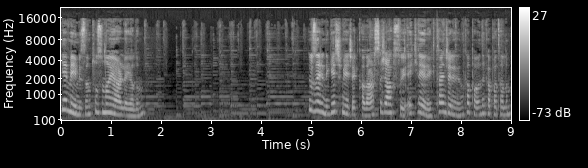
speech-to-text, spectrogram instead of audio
Yemeğimizin tuzunu ayarlayalım. Üzerini geçmeyecek kadar sıcak suyu ekleyerek tencerenin kapağını kapatalım.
